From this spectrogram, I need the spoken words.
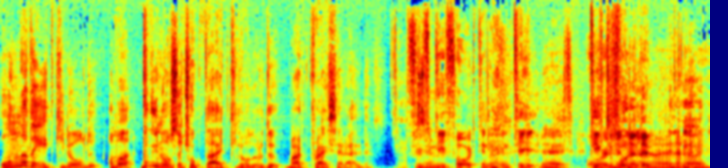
Onunla da etkili oldu ama bugün olsa çok daha etkili olurdu Mark Price herhalde. 50-40-90 Evet. 50 orijinali. aynen.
